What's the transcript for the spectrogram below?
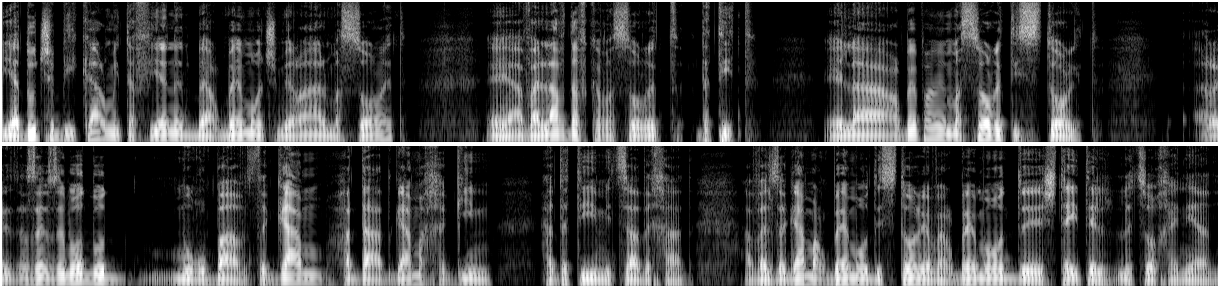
יהדות שבעיקר מתאפיינת בהרבה מאוד שמירה על מסורת, אה, אבל לאו דווקא מסורת דתית, אלא הרבה פעמים מסורת היסטורית. זה, זה מאוד מאוד מעורבב, זה גם הדת, גם החגים הדתיים מצד אחד, אבל זה גם הרבה מאוד היסטוריה והרבה מאוד אה, שטייטל לצורך העניין.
